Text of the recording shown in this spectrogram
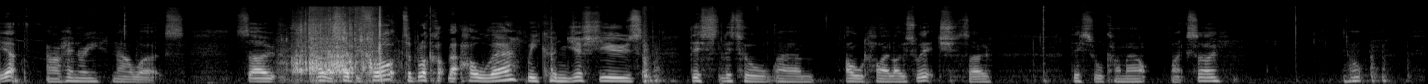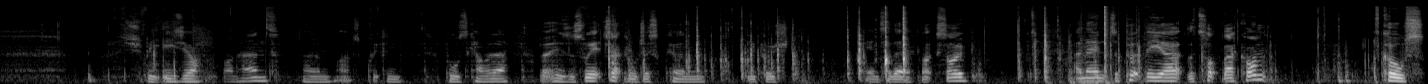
Yep, our Henry now works. So, as I said before, to block up that hole there, we can just use this little um, old high-low switch. So, this will come out like so. Oh. Should be easier on hand. Um, I'll just quickly pause the camera there. But here's a switch, that will just can be pushed into there like so. And then to put the, uh, the top back on, of course,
